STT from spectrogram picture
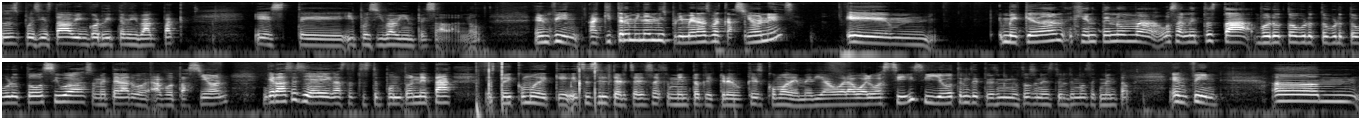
Entonces, pues sí estaba bien gordita mi backpack. Este, y pues iba bien pesada, ¿no? En fin, aquí terminan mis primeras vacaciones. Eh, me quedan gente nomás, o sea, neta está bruto, bruto, bruto, bruto. Sí voy a someter a, a, votación. Gracias si ya llegaste hasta este punto, neta. Estoy como de que este es el tercer segmento que creo que es como de media hora o algo así. Sí, llevo 33 minutos en este último segmento. En fin. Um,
